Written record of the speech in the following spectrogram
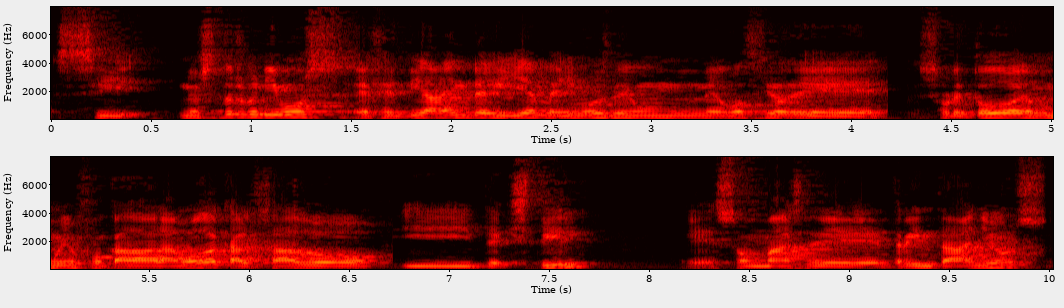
Sí, nosotros venimos, efectivamente, Guillem, venimos de un negocio de, sobre todo muy enfocado a la moda, calzado y textil. Eh, son más de 30 años,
